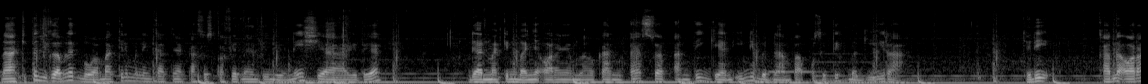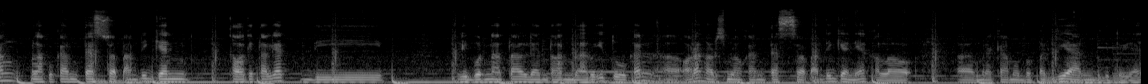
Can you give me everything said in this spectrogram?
Nah, kita juga melihat bahwa makin meningkatnya kasus COVID-19 di Indonesia gitu ya. Dan makin banyak orang yang melakukan tes swab antigen ini berdampak positif bagi IRA. Jadi karena orang melakukan tes swab antigen kalau kita lihat di libur Natal dan tahun baru itu kan uh, orang harus melakukan tes swab antigen ya kalau uh, mereka mau bepergian begitu ya.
